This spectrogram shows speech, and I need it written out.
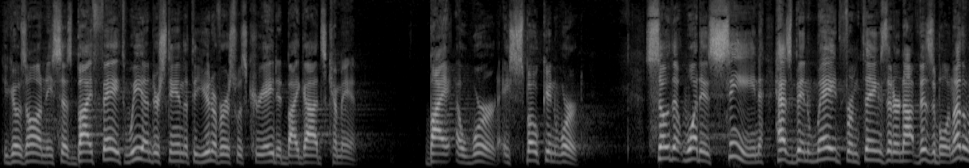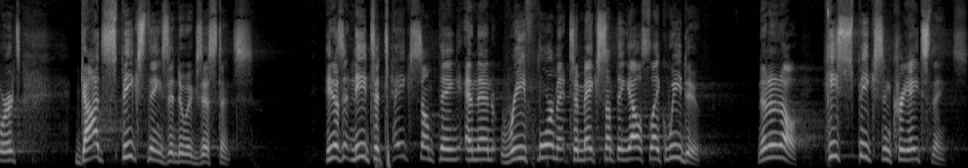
He goes on and he says, By faith, we understand that the universe was created by God's command, by a word, a spoken word, so that what is seen has been made from things that are not visible. In other words, God speaks things into existence. He doesn't need to take something and then reform it to make something else like we do. No, no, no. He speaks and creates things.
